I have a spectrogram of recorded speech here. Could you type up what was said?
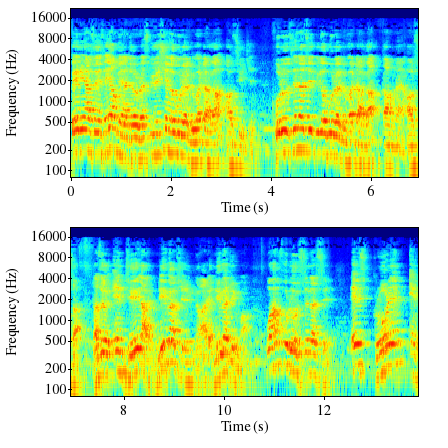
ပင်ရဆိုရင်တယောက်မြန်ကျွန်တော် respiration လုပ်ဖို့အတွက် လိုအပ်တာက oxygen photosynthesis ပြုလုပ်ဖို့အတွက်လိုအပ်တာက carbon dioxide ဒါဆို in daylight နေ့ဘက်ဖြစ်တာတဲ့နေ့ဘက်တွေမှာ one photosynthesis is growing in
